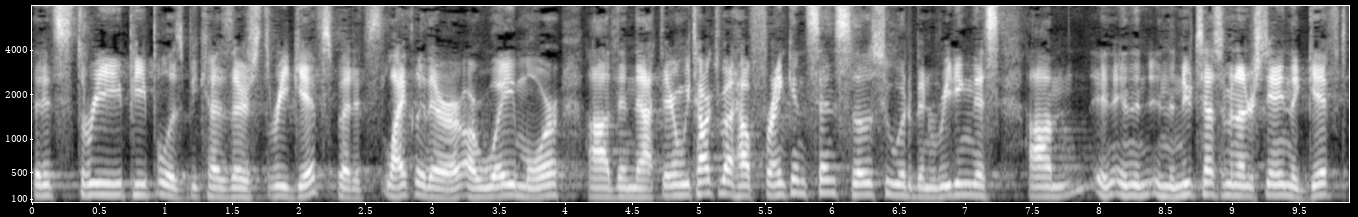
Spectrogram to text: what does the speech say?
that it's three people is because there's three gifts, but it's likely there are, way more uh, than that there. And we talked about how frankincense, those who would have been reading this um, in, in, in, the New Testament, understanding the gift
